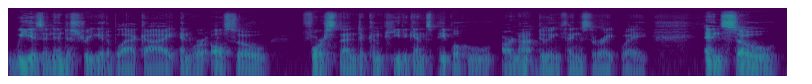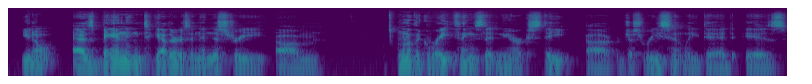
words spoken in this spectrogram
we as an industry get a black eye, and we're also forced then to compete against people who are not doing things the right way. And so, you know, as banding together as an industry, um, one of the great things that New York State uh, just recently did is,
